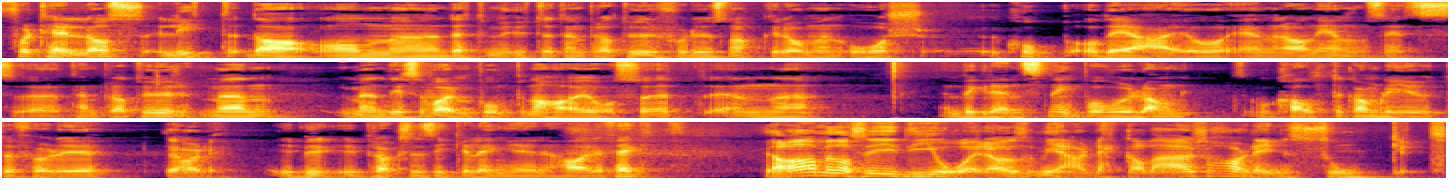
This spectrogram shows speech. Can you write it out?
fortell oss litt da om eh, dette med utetemperatur, for du snakker om en årskopp, og det er jo en eller annen gjennomsnittstemperatur. Men, men disse varmepumpene har jo også et, en, eh, en begrensning på hvor, langt, hvor kaldt det kan bli ute før de Det har de. i, i praksis ikke lenger har effekt. Ja, men altså i de åra som jeg har dekka det her, så har den sunket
